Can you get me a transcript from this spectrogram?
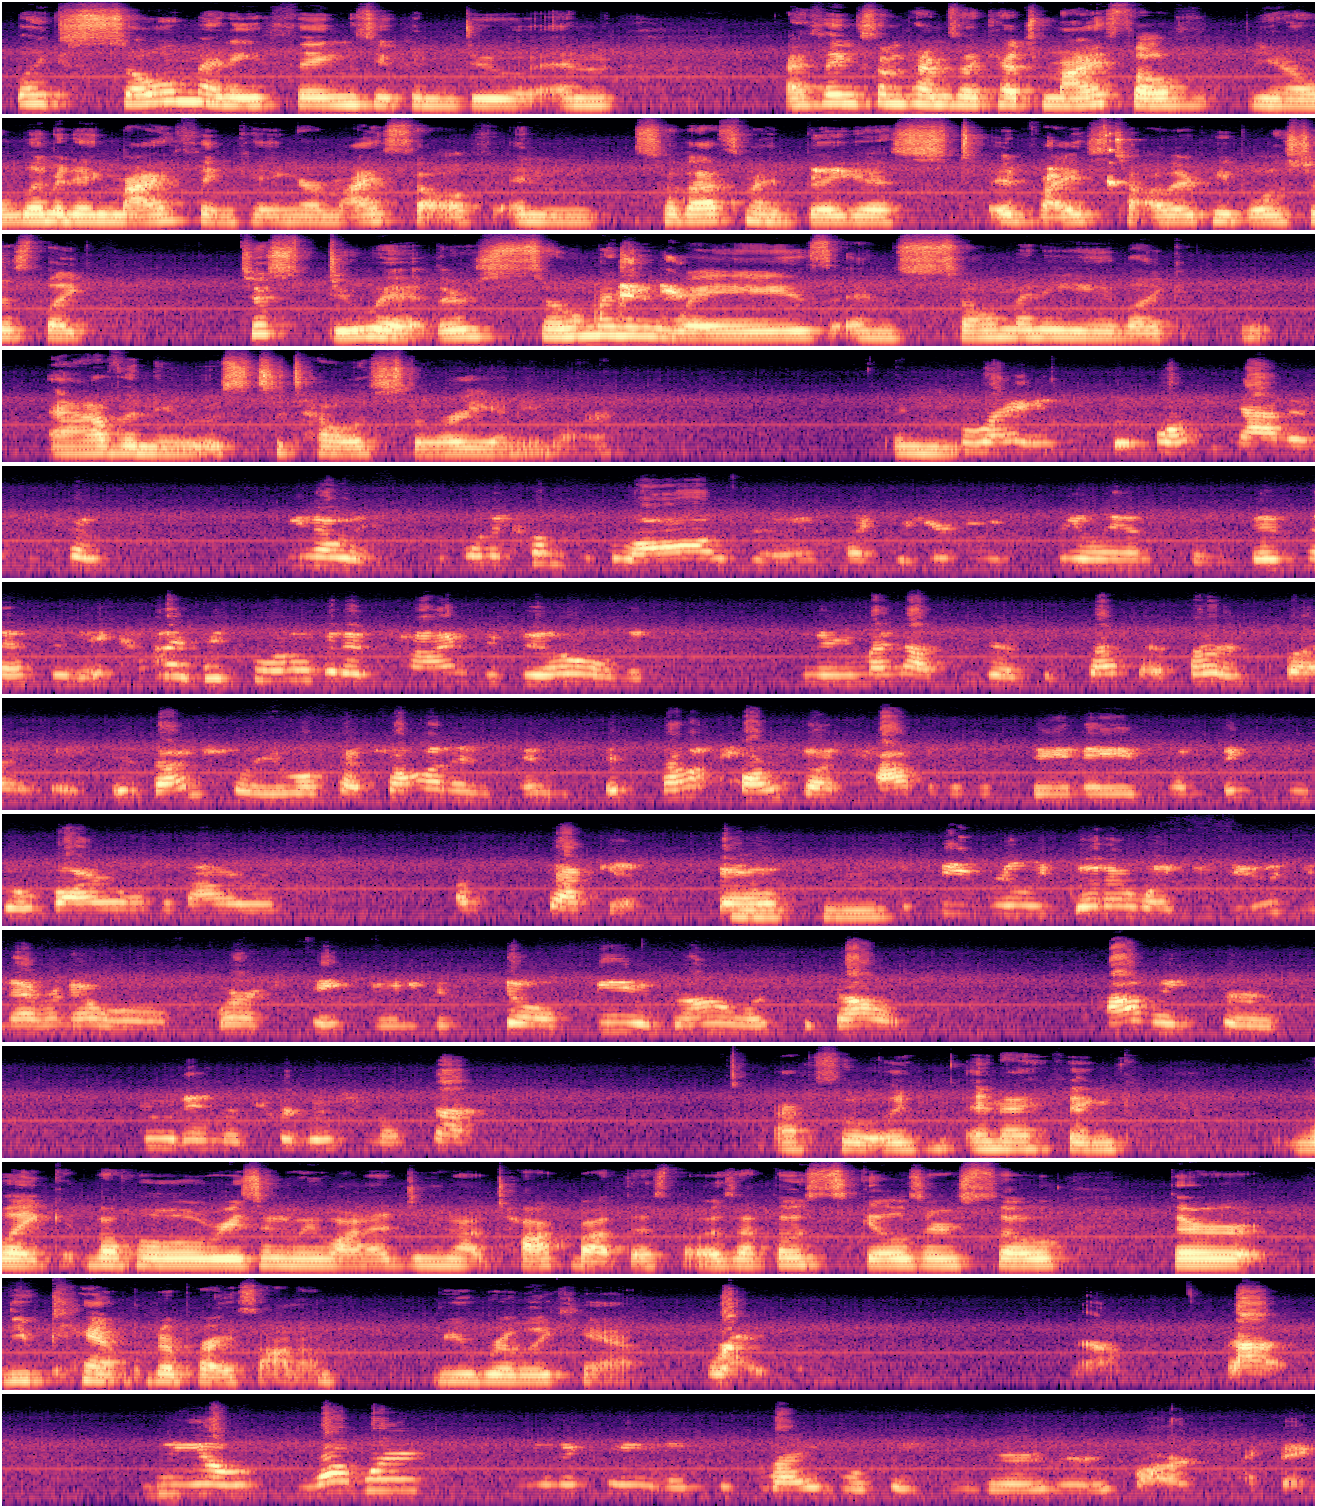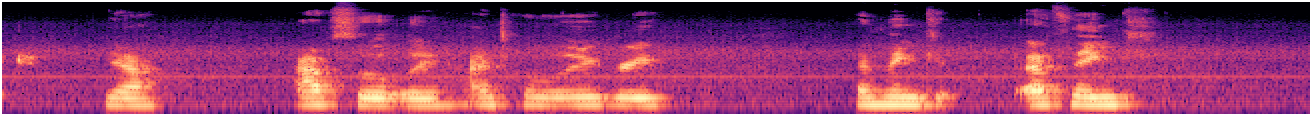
like so many things you can do and I think sometimes I catch myself, you know, limiting my thinking or myself and so that's my biggest advice to other people is just like just do it. There's so many ways and so many like avenues to tell a story anymore. And Right, keep working at it because, you know, when it comes to blogs and like what you're doing freelance and business, it, it kind of takes a little bit of time to build. And, you know, you might not see the success at first, but eventually it will catch on. And, and it's not hard to happen in this day and age when things can go viral in a matter of, of seconds. So Mhm. just be really good at what you do, and you never know where it can take you. And you can still be a journalist without having to do it in a traditional sense. Absolutely. And I think like the whole reason we wanted to not talk about this though is that those skills are so they're you can't put a price on them. You really can't. Right. Yeah. That you know, network, communicate, and just write will take you very, very far. I think. Yeah, absolutely. I totally agree. I think I think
